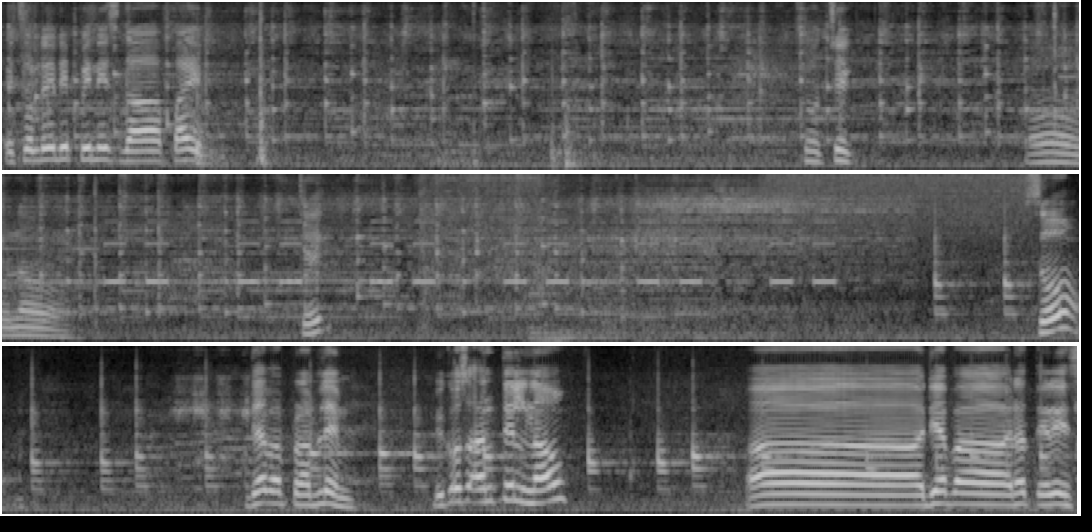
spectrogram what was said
it's already finished the pipe. So, check. Oh, no. Check. So, they have a problem. Because until now, uh, they have a, not erase.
